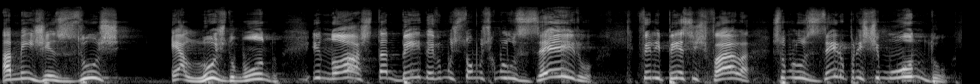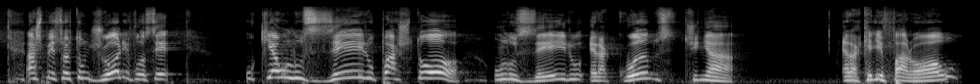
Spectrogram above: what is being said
Amém? Jesus é a luz do mundo e nós também devemos somos como luzeiro. Filipenses fala, somos luzeiro para este mundo. As pessoas estão de olho em você. O que é um luzeiro, pastor? Um luzeiro era quando tinha era aquele farol.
